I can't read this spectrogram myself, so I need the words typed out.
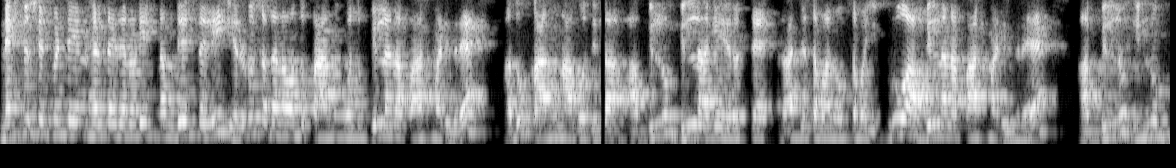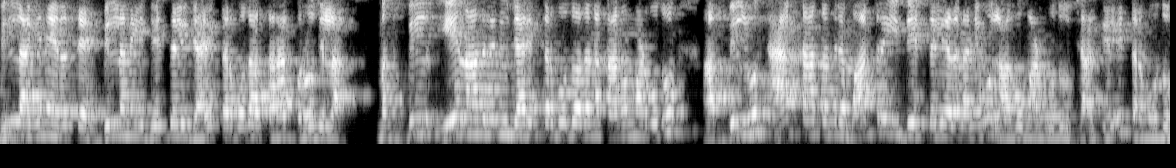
ನೆಕ್ಸ್ಟ್ ಸ್ಟೇಟ್ಮೆಂಟ್ ಏನ್ ಹೇಳ್ತಾ ಇದೆ ನೋಡಿ. ನಮ್ಮ ದೇಶದಲ್ಲಿ ಎರಡು ಸದನ ಒಂದು ಕಾನೂನು ಒಂದು ಬಿಲ್ ಅನ್ನ ಪಾಸ್ ಮಾಡಿದ್ರೆ, ಅದು ಕಾನೂನು ಆಗೋದಿಲ್ಲ ಆ ಬಿಲ್ಲು ಬಿಲ್ ಆಗೇ ಇರುತ್ತೆ. ರಾಜ್ಯಸಭಾ, ಲೋಕಸಭಾ ಇಬ್ರು ಆ ಬಿಲ್ ಅನ್ನ ಪಾಸ್ ಮಾಡಿದ್ರೆ ಆ ಬಿಲ್ಲು ಇನ್ನು ಬಿಲ್ ಆಗಿನೇ ಇರುತ್ತೆ. ಬಿಲ್ ಅನ್ನ ಈ ದೇಶದಲ್ಲಿ ಜಾರಿಗೆ ತರಬಹುದು ಆ ತರಕ್ ಬರೋದಿಲ್ಲ. ಮತ್ ಬಿಲ್ ಏನಾದ್ರೆ ನೀವು ಜಾರಿಗೆ ತರಬಹುದು ಅದನ್ನ ಕಾನೂನು ಮಾಡಬಹುದು ಆ ಬಿಲ್ಲು ಆಕ್ಟ್ ಆತಂದ್ರೆ ಮಾತ್ರ ಈ ದೇಶದಲ್ಲಿ ಅದನ್ನ ನೀವು ಲಾಗು ಮಾಡಬಹುದು ಚಾಲ್ತಿಯಲ್ಲಿ ತರಬಹುದು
